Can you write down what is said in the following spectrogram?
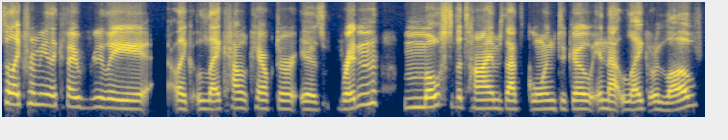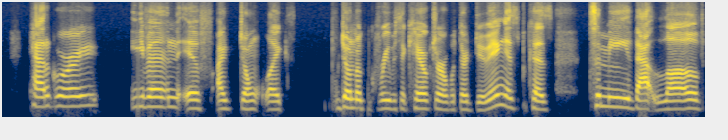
so like for me, like if I really like like how a character is written, most of the times that's going to go in that like or love category, even if I don't like don't agree with the character or what they're doing, is because to me that love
